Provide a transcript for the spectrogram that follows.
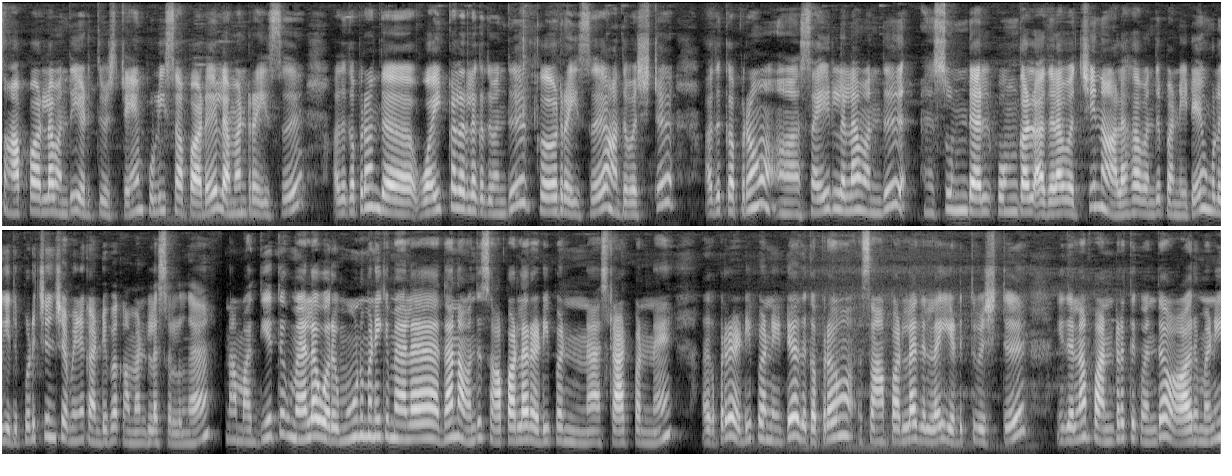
சாப்பாடெலாம் வந்து எடுத்து வச்சிட்டேன். புளி சாப்பாடு லெமன் ரைஸு அதுக்கப்புறம் அந்த ஒயிட் கலரில் இருக்கிறது வந்து கேர்ட் ரைஸு அதை வச்சுட்டு அதுக்கப்புறம் சைட்லலாம் வந்து சுண்டல் பொங்கல் அதெல்லாம் வச்சு நான் அழகாக வந்து பண்ணிட்டேன். உங்களுக்கு இது பிடிச்சிருந்துச்சி அப்படின்னு கண்டிப்பாக கமெண்ட்டில் சொல்லுங்கள் நான் மதியத்துக்கு மேலே ஒரு மூணு மணிக்கு மேலே தான் நான் வந்து சாப்பாடெலாம் ரெடி பண்ண ஸ்டார்ட் பண்ணேன். அதுக்கப்புறம் ரெடி பண்ணிவிட்டு அதுக்கப்புறம் சாப்பாடெலாம் இதெல்லாம் எடுத்து வச்சுட்டு இதெல்லாம் பண்ணுறதுக்கு வந்து ஆறு மணி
